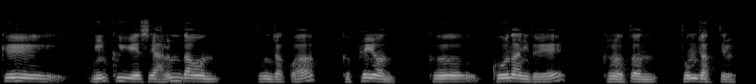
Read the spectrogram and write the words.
그 링크 위에서의 아름다운 동작과 그 표현 그 고난이도의 그런 어떤 동작들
